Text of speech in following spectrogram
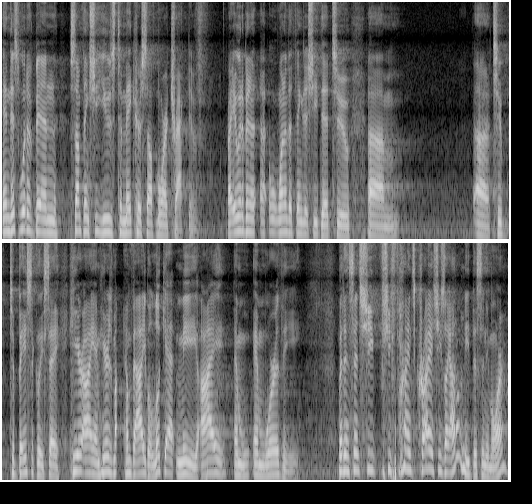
and this would have been something she used to make herself more attractive, right? It would have been a, a, one of the things that she did to um, uh, to, to basically say, Here I am, here's my, I'm valuable, look at me, I am, am worthy. But in since she, she finds Christ, she's like, I don't need this anymore.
